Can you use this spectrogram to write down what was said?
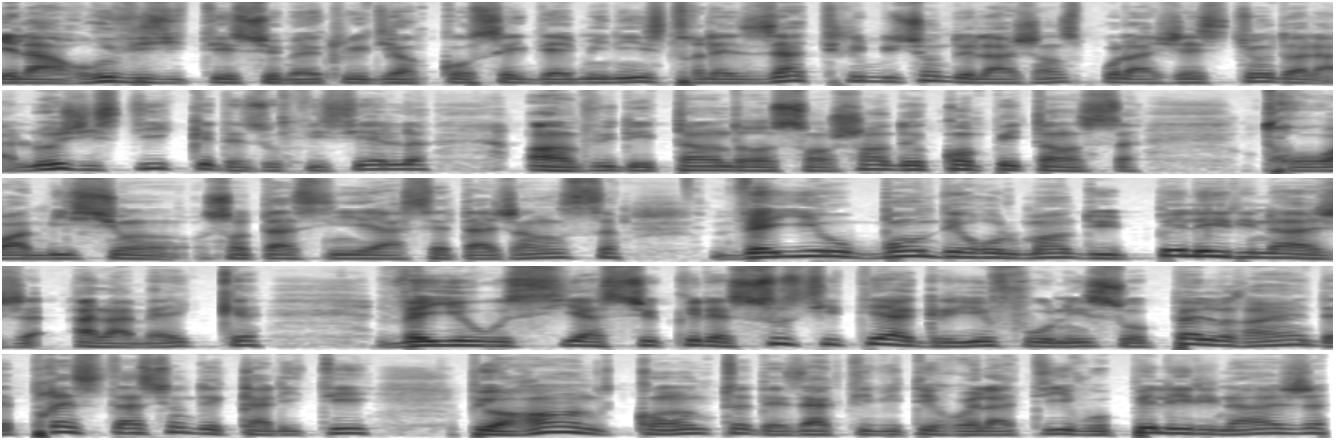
Il a revisité ce mercredi en Conseil des ministres les attributions de l'Agence pour la gestion de la logistique des officiels en vue d'étendre son champ de compétences. Trois missions sont assignées à cette agence. Veiller au bon déroulement du pèlerinage à la Mecque. Veiller aussi à ce que les sociétés agréées fournissent aux pèlerins des prestations de qualité puis rendre compte des activités relatives au pèlerinage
